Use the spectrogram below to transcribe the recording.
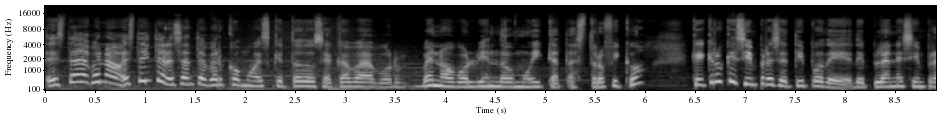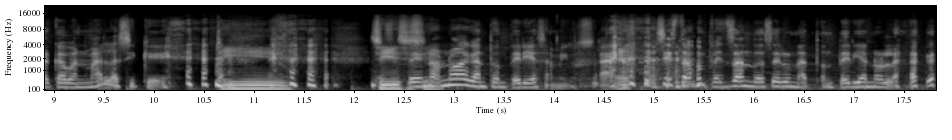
está, bueno, está interesante ver cómo es que todo se acaba, bueno, volviendo muy catastrófico. Que creo que siempre ese tipo de, planes siempre acaban mal, así que. sí, sí, este, No, no hagan tonterías, amigos. Eh. si estaban pensando hacer una tontería, no la hagan.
